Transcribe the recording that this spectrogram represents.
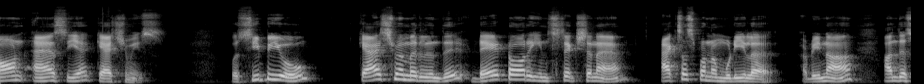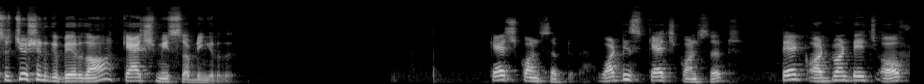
known as a cache miss ஒரு சிபியு கேஷ் மெமரியிலேருந்து டேட்டா ஒரு இன்ஸ்ட்ரக்ஷனை ஆக்சஸ் பண்ண முடியல அப்படின்னா அந்த சுச்சுவேஷனுக்கு பேர் தான் கேஷ் மிஸ் அப்படிங்கிறது. Cache concept what is cache concept take advantage of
